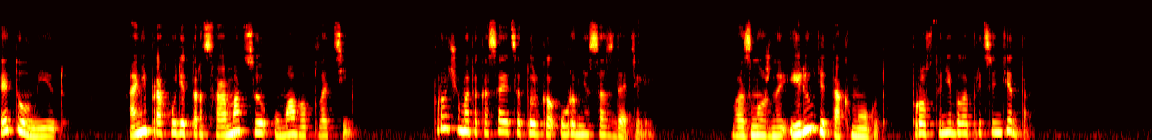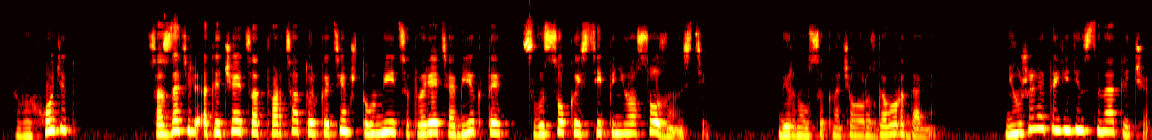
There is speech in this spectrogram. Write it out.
это умеют. Они проходят трансформацию ума во плоти. Впрочем, это касается только уровня создателей. Возможно, и люди так могут, просто не было прецедентов. Выходит, создатель отличается от Творца только тем, что умеет сотворять объекты с высокой степенью осознанности. Вернулся к началу разговора Даня. Неужели это единственное отличие?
